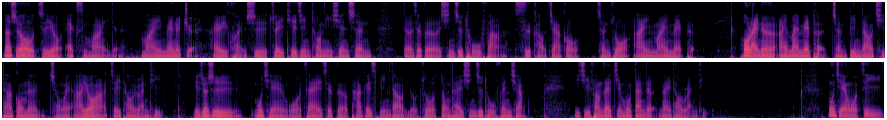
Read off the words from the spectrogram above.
那时候只有 Xmind、Mind Manager，还有一款是最贴近 Tony 先生的这个心智图法思考架构，称作 iMindMap。后来呢，iMindMap 整并到其他功能，成为 Aoa 这一套软体。也就是目前我在这个 Podcast 频道有做动态心智图分享，以及放在节目单的那一套软体。目前我自己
